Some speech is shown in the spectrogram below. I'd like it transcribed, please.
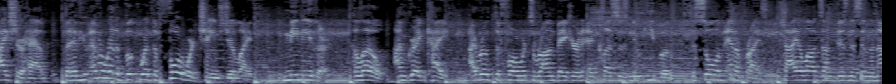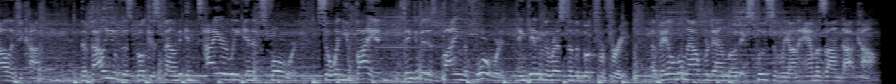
I sure have. But have you ever read a book where the foreword changed your life? Me neither. Hello, I'm Greg Kyte. I wrote the foreword to Ron Baker and Ed Kless's new ebook, The Soul of Enterprise Dialogues on Business and the Knowledge Economy. The value of this book is found entirely in its foreword. So when you buy it, think of it as buying the foreword and getting the rest of the book for free. Available now for download exclusively on Amazon.com.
